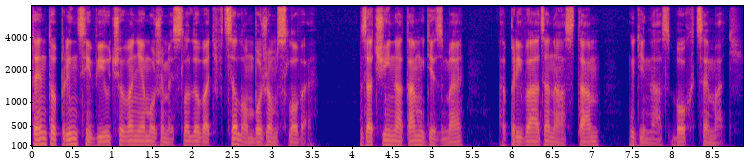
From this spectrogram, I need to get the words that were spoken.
Tento princíp vyučovania môžeme sledovať v celom Božom slove. Začína tam, kde sme a privádza nás tam, kde nás Boh chce mať.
